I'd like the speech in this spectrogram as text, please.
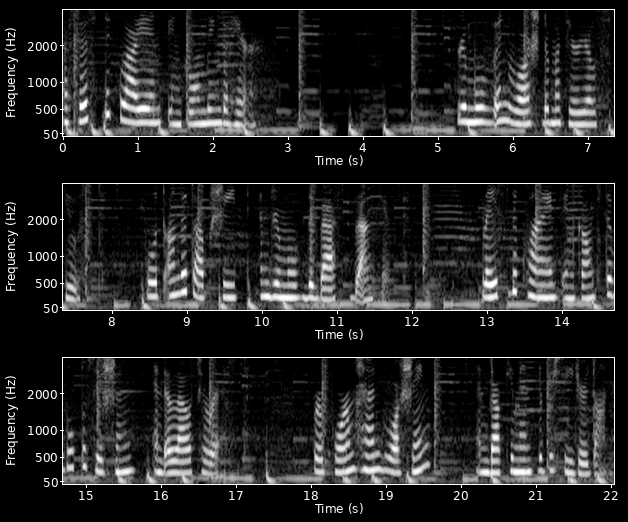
Assist the client in combing the hair. Remove and wash the materials used. Put on the top sheet and remove the bath blanket. Place the client in comfortable position and allow to rest. Perform hand washing and document the procedure done.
